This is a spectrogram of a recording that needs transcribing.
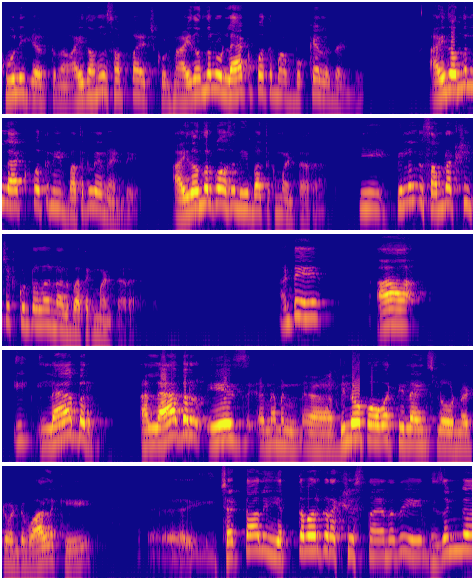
కూలీకి వెళ్తున్నాం. ఐదు వందలు సంపాదించుకుంటున్నాం. ఐదు వందలు లేకపోతే మా బుక్ వెళ్ళదండి. ఐదు వందలు లేకపోతే నేను బతకలేనండి. ఐదు వందల కోసం నీ బతకమంటారా? ఈ పిల్లల్ని సంరక్షించుకుంటున్నా నన్ను బతకమంటారా? అంటే ఆ ఈ లేబర్ ఆ labour age I mean below poverty లైన్స్లో ఉన్నటువంటి వాళ్ళకి uh, చట్టాలు ఎంతవరకు రక్షిస్తాయన్నది నిజంగా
